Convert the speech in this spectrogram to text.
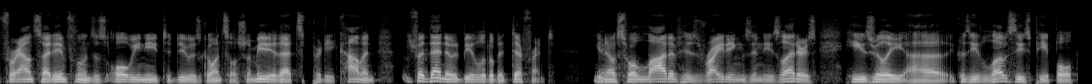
for outside influences all we need to do is go on social media. That's pretty common. But then it would be a little bit different you know? So a lot of his writings in these letters he's really uh, because he loves these people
